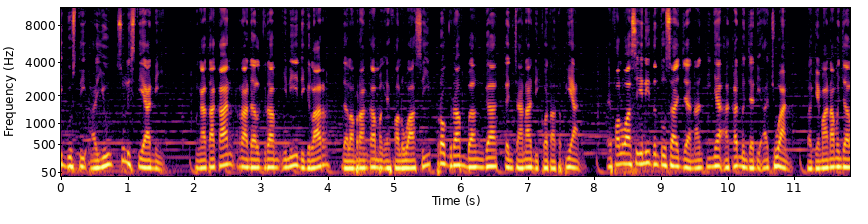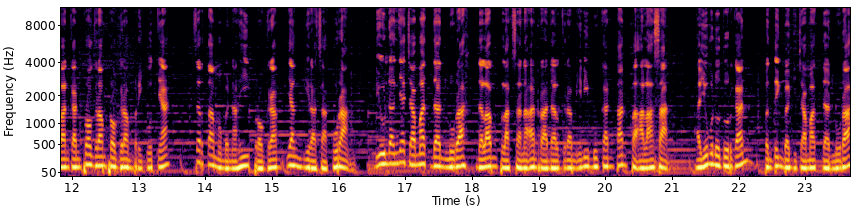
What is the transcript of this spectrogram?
Igusti Ayu Sulistiani mengatakan Radalgram ini digelar dalam rangka mengevaluasi program Bangga Kencana di kota tepian. Evaluasi ini tentu saja nantinya akan menjadi acuan bagaimana menjalankan program-program berikutnya serta membenahi program yang dirasa kurang. Diundangnya camat dan lurah dalam pelaksanaan Radalgram ini bukan tanpa alasan. Ayu menuturkan penting bagi camat dan lurah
